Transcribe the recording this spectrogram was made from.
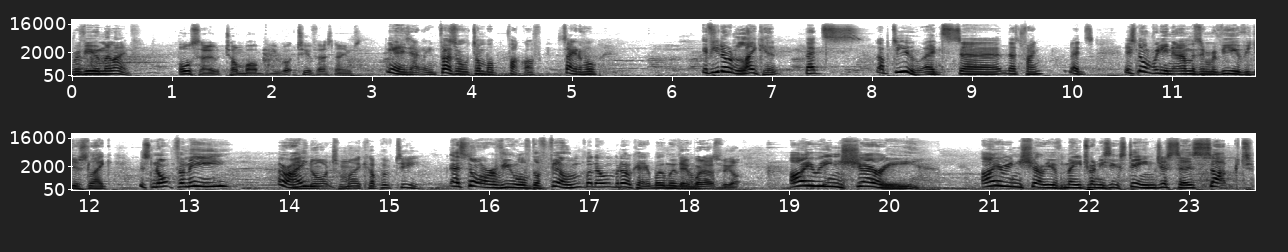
review in my life. Also Tom Bob. You've got two first names. Yeah, exactly. First of all, Tom Bob, fuck off. Second of all, if you don't like it, that's up to you. It's uh, that's fine. It's it's not really an Amazon review if you're just like it's not for me. All right, Not my cup of tea. that's not a review of the film, but uh, but okay, we're moving Okay, on. what else we got? Irene Sherry, Irene Sherry of May 2016 just says sucked.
